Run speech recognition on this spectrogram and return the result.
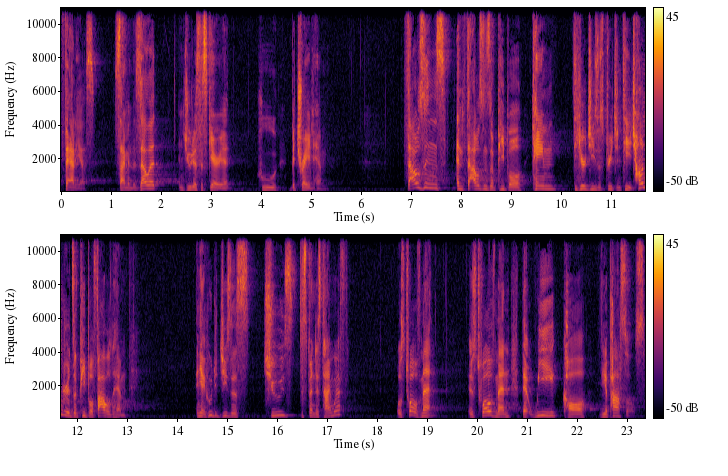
Thaddeus, Simon the Zealot, and Judas Iscariot, who betrayed him. Thousands and thousands of people came to hear Jesus preach and teach. Hundreds of people followed him. And yet, who did Jesus choose to spend his time with? It was 12 men. It was 12 men that we call the apostles.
